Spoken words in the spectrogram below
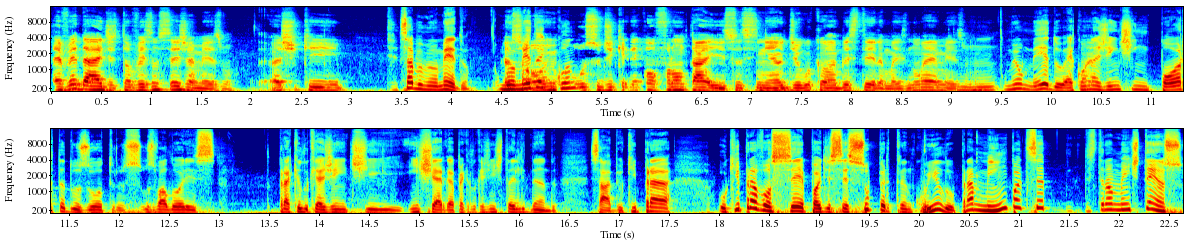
É verdade, talvez não seja mesmo. Acho que Sabe o meu medo? O é meu medo um é quando. impulso de querer confrontar isso, assim. Eu digo que é uma besteira, mas não é mesmo. Uhum. O meu medo é quando a gente importa dos outros os valores para aquilo que a gente enxerga, para aquilo que a gente tá lidando, sabe? O que para o que para você pode ser super tranquilo, para mim pode ser extremamente tenso.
